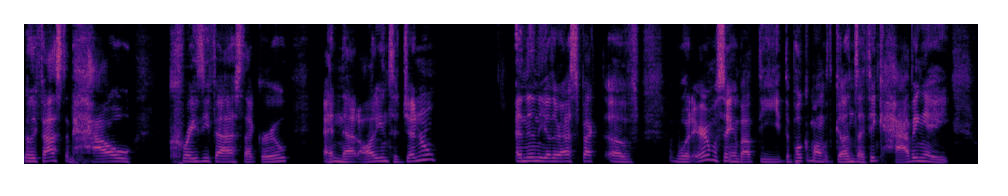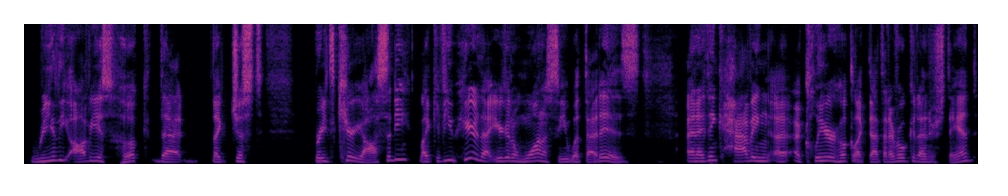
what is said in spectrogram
really fast and how crazy fast that grew and that audience in general. And then the other aspect of what Aaron was saying about the the Pokemon with guns, I think having a really obvious hook that like just breeds curiosity. Like if you hear that, you're going to want to see what that is. And I think having a, a, clear hook like that that everyone can understand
